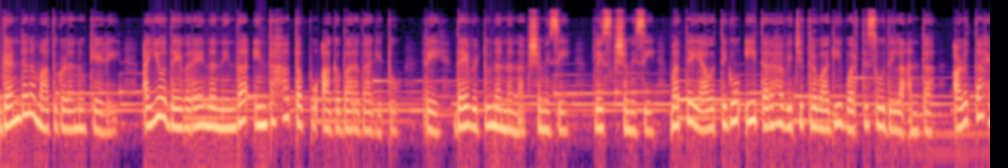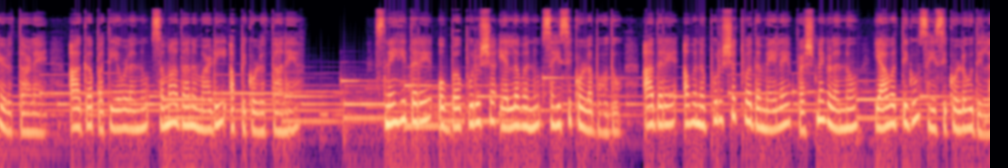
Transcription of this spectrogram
ಗಂಡನ ಮಾತುಗಳನ್ನು ಕೇಳಿ, ಅಯ್ಯೋ ದೇವರೇ, ನನ್ನಿಂದ ಇಂತಹ ತಪ್ಪು ಆಗಬಾರದಾಗಿತ್ತು. ರೇ, ದಯವಿಟ್ಟು ನನ್ನನ್ನು ಕ್ಷಮಿಸಿ, ಪ್ಲೀಸ್ ಕ್ಷಮಿಸಿ, ಮತ್ತೆ ಯಾವತ್ತಿಗೂ ಈ ತರಹ ವಿಚಿತ್ರವಾಗಿ ವರ್ತಿಸುವುದಿಲ್ಲ ಅಂತ ಅಳುತ್ತಾ ಹೇಳುತ್ತಾಳೆ, ಆಗ ಪತಿಯವಳನ್ನು ಸಮಾಧಾನ ಮಾಡಿ ಅಪ್ಪಿಕೊಳ್ಳುತ್ತಾನೆ. ಸ್ನೇಹಿತರೆ, ಒಬ್ಬ ಪುರುಷ ಎಲ್ಲವನ್ನೂ ಸಹಿಸಿಕೊಳ್ಳಬಹುದು, ಆದರೆ ಅವನ ಪುರುಷತ್ವದ ಮೇಲೆ ಪ್ರಶ್ನೆಗಳನ್ನು ಯಾವತ್ತಿಗೂ ಸಹಿಸಿಕೊಳ್ಳುವುದಿಲ್ಲ.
